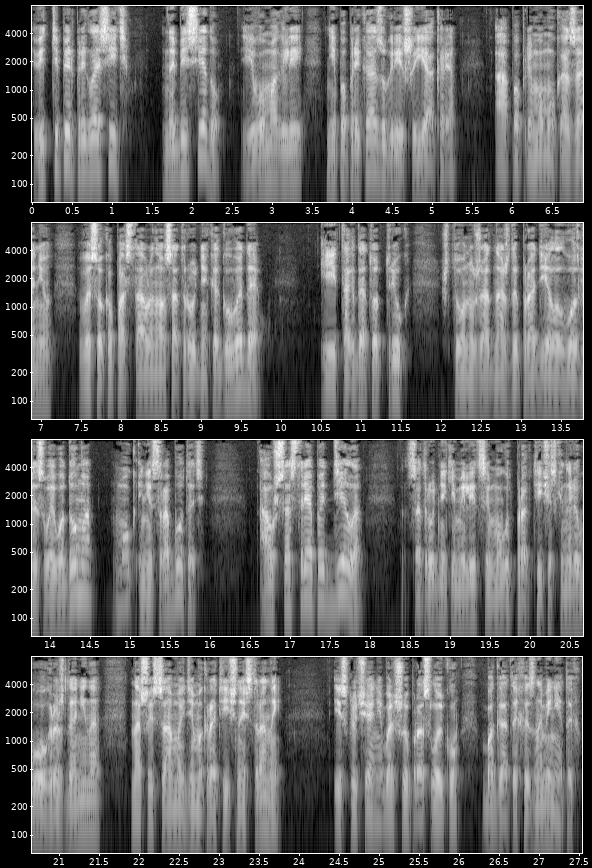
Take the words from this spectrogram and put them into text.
Ведь теперь пригласить на беседу его могли не по приказу Гриши Якоря, а по прямому указанию высокопоставленного сотрудника ГУВД. И тогда тот трюк, что он уже однажды проделал возле своего дома, мог и не сработать. А уж состряпать дело — сотрудники милиции могут практически на любого гражданина нашей самой демократичной страны, исключая небольшую прослойку богатых и знаменитых.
